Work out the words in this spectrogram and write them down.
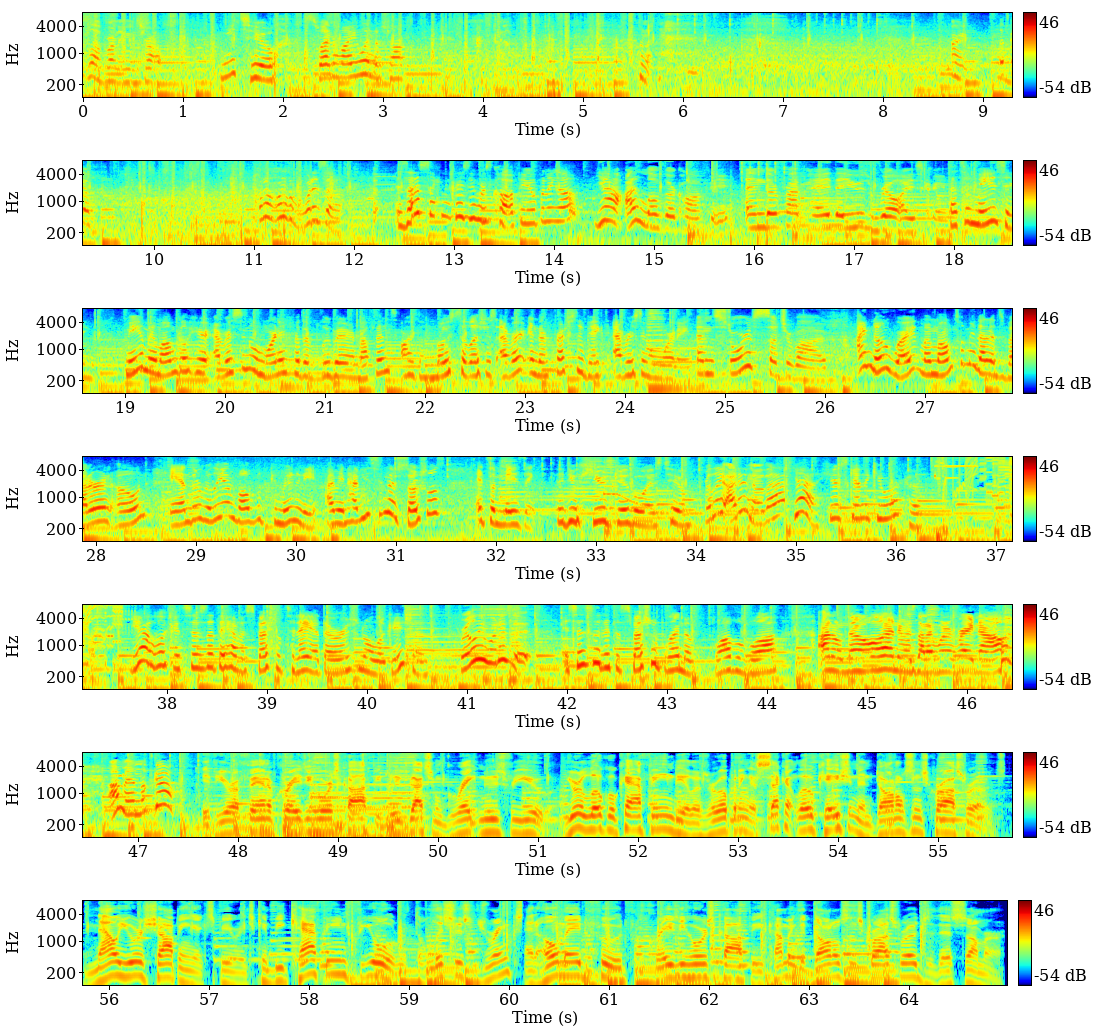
always love running this route. Me too. Sweating while you in the shop. Hold on. All right, let's go. Hold on, hold on. What is that? Is that a second Crazy Horse coffee opening up? Yeah, I love their coffee and their frappe. They use real ice cream. That's amazing. Me and my mom go here every single morning for their blueberry muffins are the most delicious ever and they're freshly baked every single morning. and the store is such a vibe. I know, right? My mom told me that it's veteran owned and they're really involved with the community. I mean, have you seen their socials? It's amazing. They do huge giveaways too. Really? I didn't know that. Yeah, here, scan the QR code. Yeah, look, it says that they have a special today at their original location. Really? What is it? It says that it's a special blend of blah, blah, blah. I don't know. All I know is that I want it right now. I'm in. Let's go. If you're a fan of Crazy Horse Coffee, we've got some great news for you. Your local caffeine dealers are opening a second location in Donaldson's Crossroads. Now your shopping experience can be caffeine fueled with delicious drinks and homemade food from Crazy Horse Coffee coming to Donaldson's Crossroads this summer.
